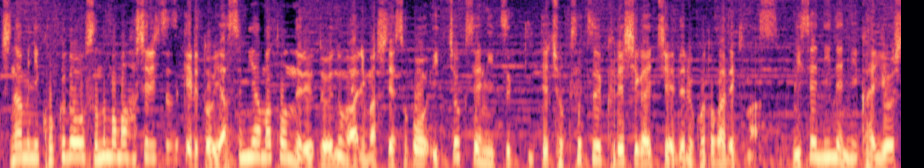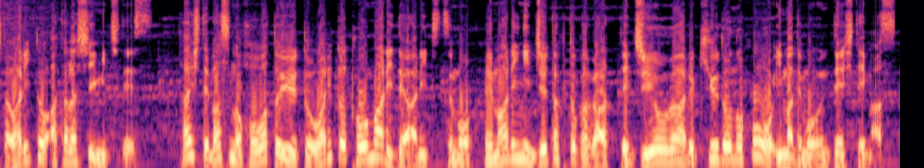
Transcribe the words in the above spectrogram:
ちなみに国道をそのまま走り続けると休み山トンネルというのがありましてそこを一直線に突っ切って直接呉市街地へ出ることができます。2002年に開業した割と新しい道です。対してバスの方はというと割と遠回りでありつつも周りに住宅とかがあって需要がある旧道の方を今でも運転しています。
